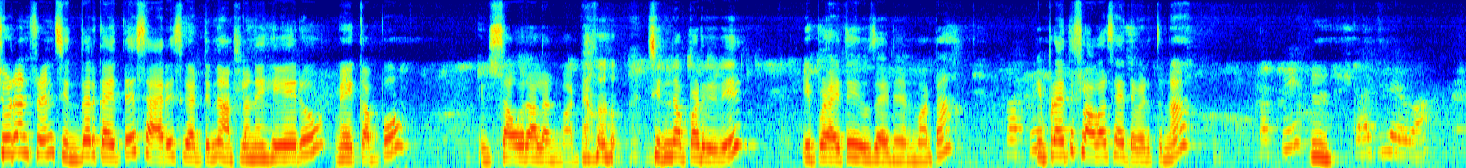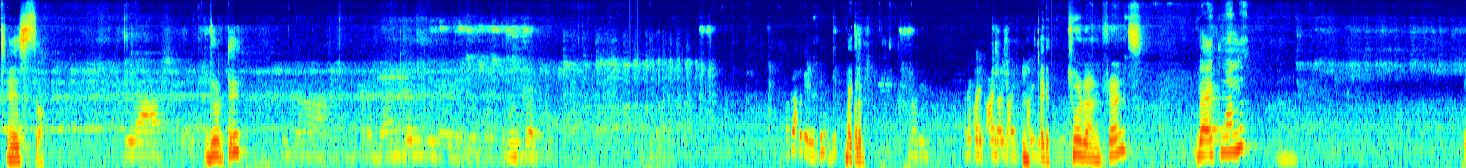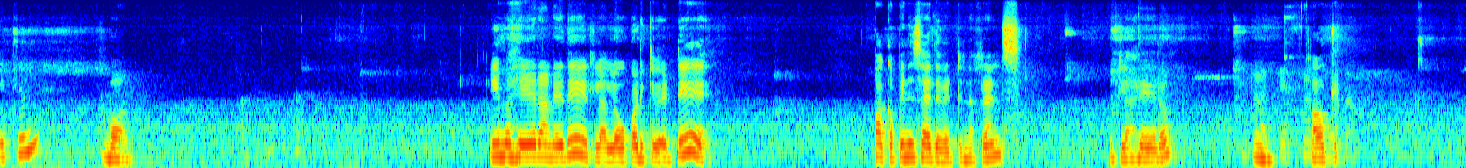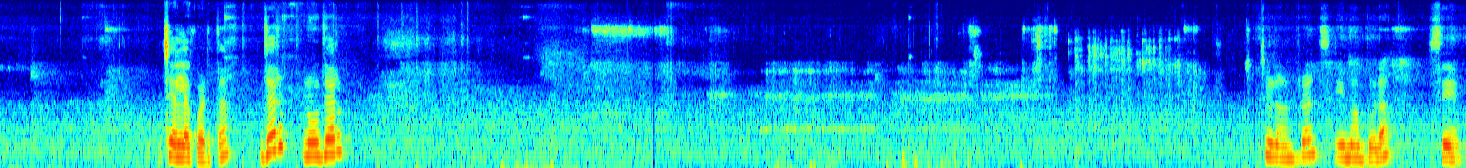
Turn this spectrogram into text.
చూడండి ఫ్రెండ్స్ ఇద్దరికైతే శారీస్ కట్టిన అట్లనే హెయిర్ మేకప్ ఇవి సౌరాలు అనమాట చిన్నప్పటివి ఇవి. ఇప్పుడైతే యూజ్ అయినాయి అనమాట ఇప్పుడైతే ఫ్లవర్స్ అయితే పెడుతున్నా. వేస్తా. జుట్టి? చూడండి ఫ్రెండ్స్. బ్యాక్ మళ్ళీ? ఎట్లుంది? బాగుంది. ఈమె హెయిర్ అనేది ఇట్లా లోపలికి పెట్టి పక్క పినిస్ అయితే పెట్టిన ఫ్రెండ్స్. ఇట్లా హెయిర్. ఓకే. చెల్లకు పెడతా జరు నువ్వు జరు. చూడండి ఫ్రెండ్స్ ఈమె కూడా సేమ్.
